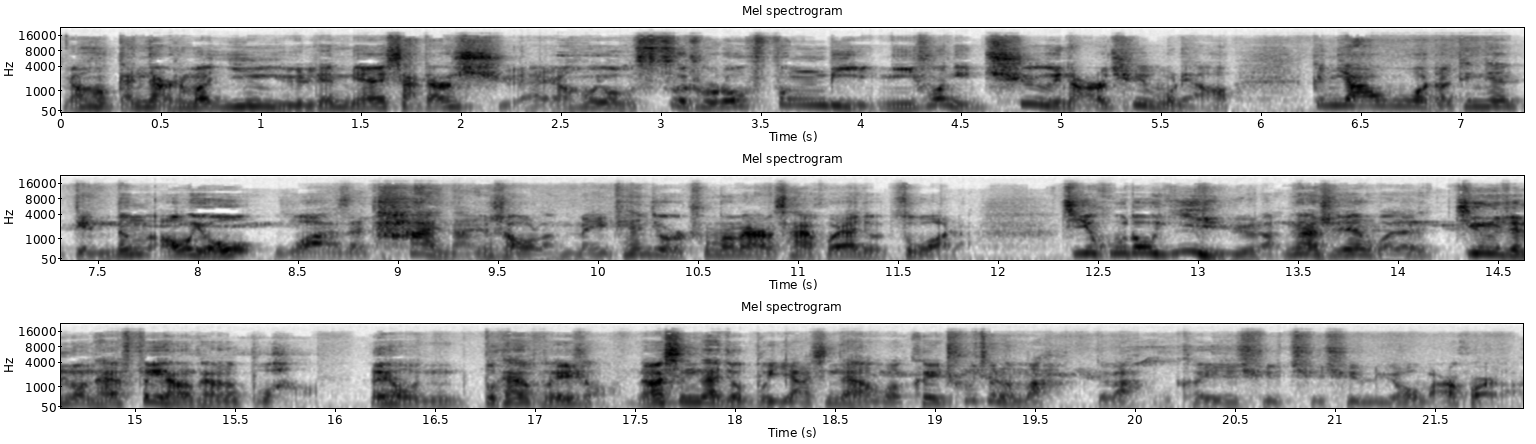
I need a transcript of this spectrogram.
然后赶点什么阴雨连绵，下点雪，然后又四处都封闭。你说你去哪儿去不了？跟家窝着，天天点灯熬油，哇塞，太难受了。每天就是出门买点菜，回来就坐着，几乎都抑郁了。那段时间我的精神状态非常非常的不好，哎呦，不堪回首。然后现在就不一样，现在我可以出去了嘛，对吧？我可以去去去旅游玩会儿了。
